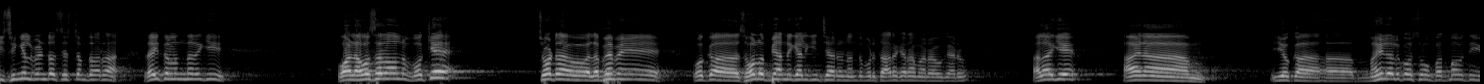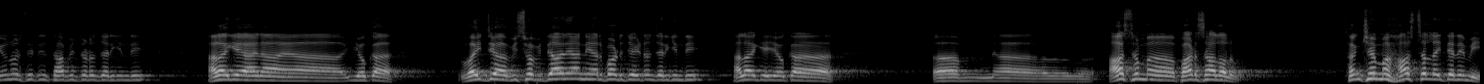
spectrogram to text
ఈ సింగిల్ విండో సిస్టమ్ ద్వారా రైతులందరికీ వాళ్ళ అవసరాలను ఒకే చోట లభ్యమయ్యే ఒక సౌలభ్యాన్ని కలిగించారు నందమూరి తారక రామారావు గారు. అలాగే ఆయన ఈ యొక్క మహిళల కోసం పద్మావతి యూనివర్సిటీని స్థాపించడం జరిగింది. అలాగే ఆయన ఈ యొక్క వైద్య విశ్వవిద్యాలయాన్ని ఏర్పాటు చేయడం జరిగింది. అలాగే ఈ యొక్క ఆశ్రమ పాఠశాలలు సంక్షేమ హాస్టల్ అయితేనేమి.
